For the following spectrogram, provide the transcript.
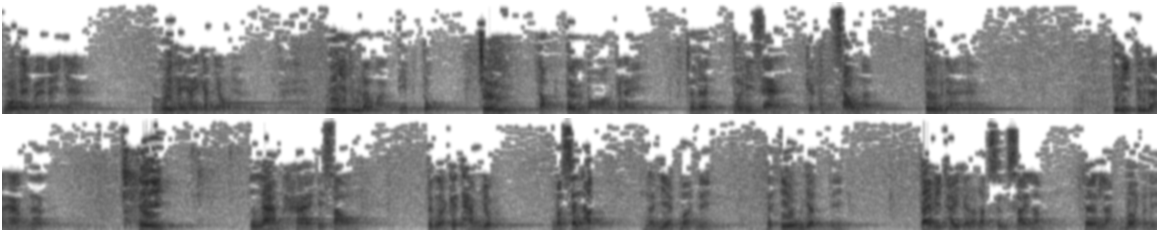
Mua cái này về đầy nhà. Người thấy hay khác nhau nha. Vì tu đà hoàn tiếp tục trừ tập từ bỏ cái này, cho nên mới đi sang cái phần sau là tư đà hàm. Cái vị tư đà hàm đó, thì làm hai cái sau, tức là cái tham dục và sân hận nó dẹp bớt đi, nó yếu dần đi. Tại vì thấy cái đó là sự sai lầm, cho nên làm bớt nó đi.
